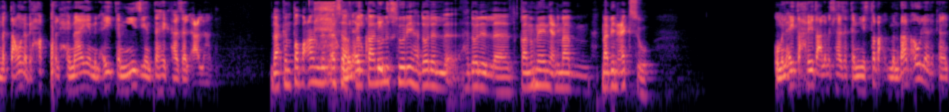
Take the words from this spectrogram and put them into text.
يتمتعون بحق الحماية من أي تمييز ينتهك هذا الإعلان. لكن طبعا للأسف بالقانون السوري هدول ال... هدول القانونين يعني ما ما بينعكسوا. ومن أي تحريض على مثل هذا التمييز؟ طبعا من باب أولى كان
